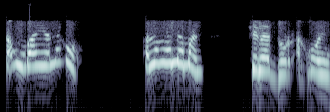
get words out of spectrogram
taong bayan ako. Alam nga naman, senador ako eh.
